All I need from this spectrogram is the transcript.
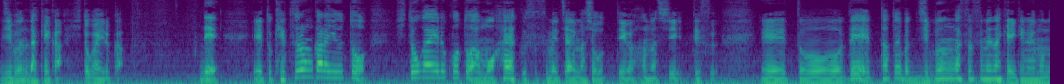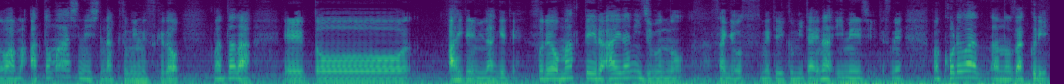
自分だけか、人がいるか。で、えっ、ー、と、結論から言うと、人がいることはもう早く進めちゃいましょうっていう話です。えっ、ー、と、で、例えば自分が進めなきゃいけないものは、まあ、後回しにしなくてもいいんですけど、まあ、ただ、えっ、ー、と、相手に投げて、それを待っている間に自分の作業を進めていくみたいなイメージですね。まあ、これは、あの、ざっくり、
